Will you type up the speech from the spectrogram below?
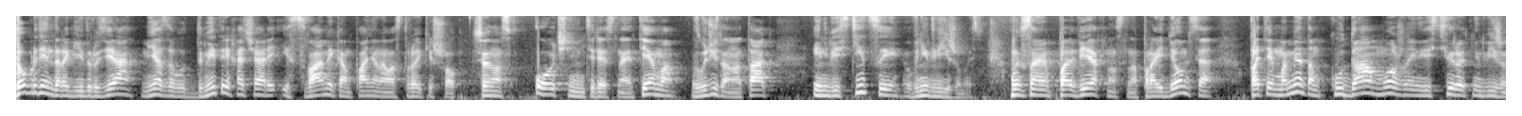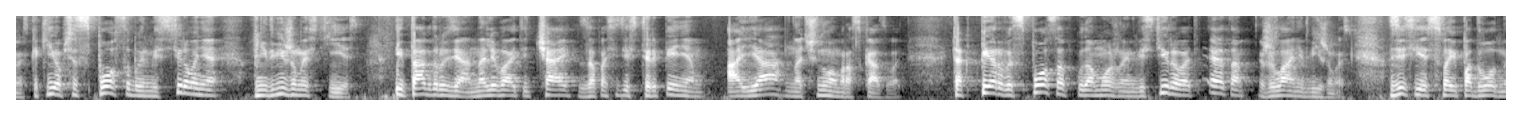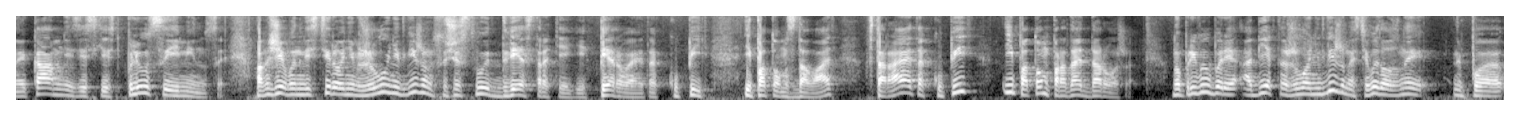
Добрый день, дорогие друзья! Меня зовут Дмитрий Хачари и с вами компания Новостройки Шоп. Сегодня у нас очень интересная тема. Звучит она так. Инвестиции в недвижимость. Мы с вами поверхностно пройдемся по тем моментам, куда можно инвестировать в недвижимость, какие вообще способы инвестирования в недвижимость есть. Итак, друзья, наливайте чай, запаситесь терпением, а я начну вам рассказывать. Так, первый способ, куда можно инвестировать, это жилая недвижимость. Здесь есть свои подводные камни, здесь есть плюсы и минусы. Вообще в инвестировании в жилую недвижимость существует две стратегии. Первая это купить и потом сдавать. Вторая это купить и потом продать дороже. Но при выборе объекта жилой недвижимости вы должны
